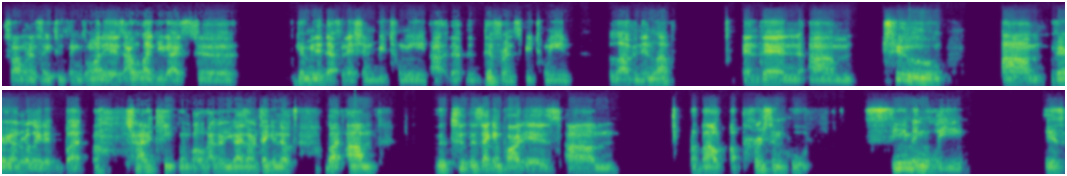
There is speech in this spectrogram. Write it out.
so I want to say two things. One is I would like you guys to give me the definition between uh, the the difference between love and in love, and then um, two um, very unrelated, but try to keep them both. I know you guys aren't taking notes, but um, the two, the second part is um, about a person who seemingly is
